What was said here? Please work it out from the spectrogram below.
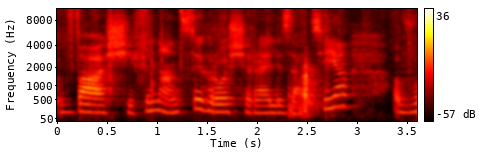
ваші фінанси, гроші, реалізація в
